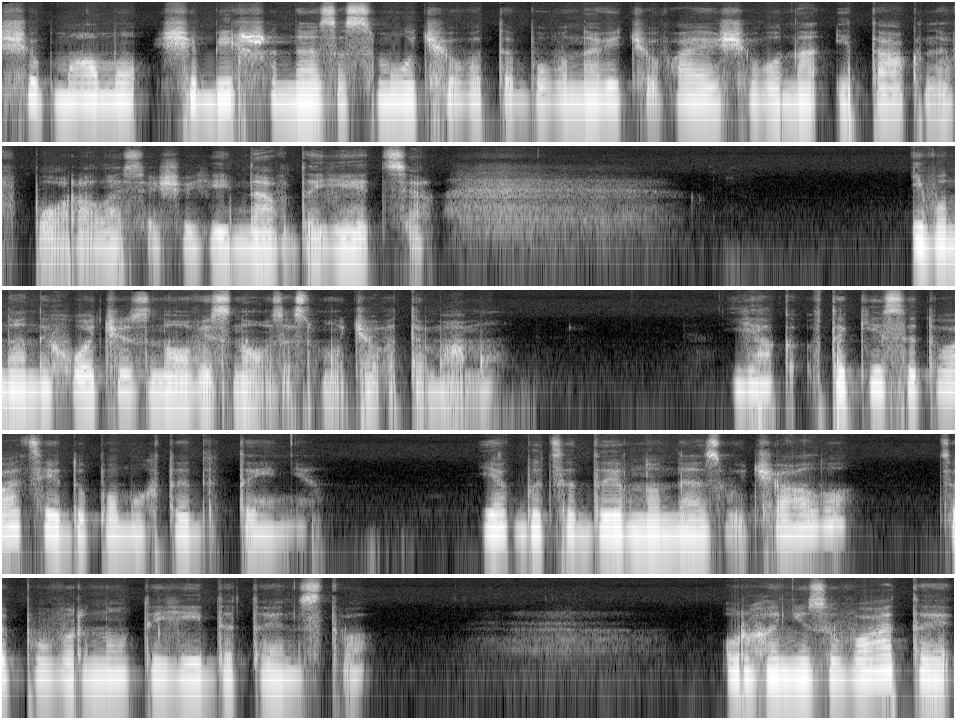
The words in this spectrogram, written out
щоб маму ще більше не засмучувати, бо вона відчуває, що вона і так не впоралася, що їй не вдається. І вона не хоче знов і знов засмучувати маму. Як в такій ситуації допомогти дитині? Як би це дивно не звучало, це повернути їй дитинство, організувати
